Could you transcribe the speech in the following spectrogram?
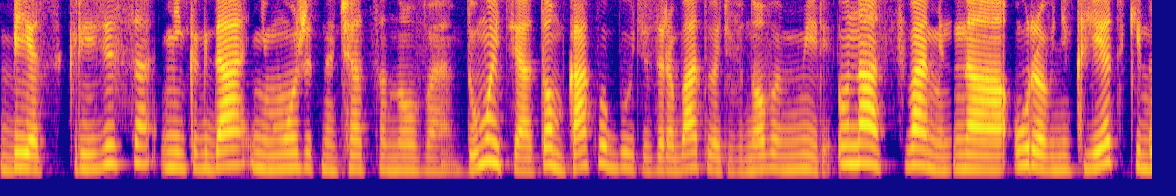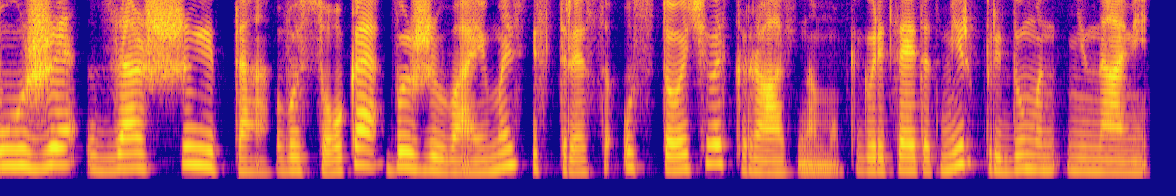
Без кризиса никогда не может начаться новое. Думайте о том, как вы будете зарабатывать в новом мире. У нас с вами на уровне клетки уже зашита высокая выживаемость и стрессоустойчивость к разному. Как говорится, этот мир придуман не нами.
